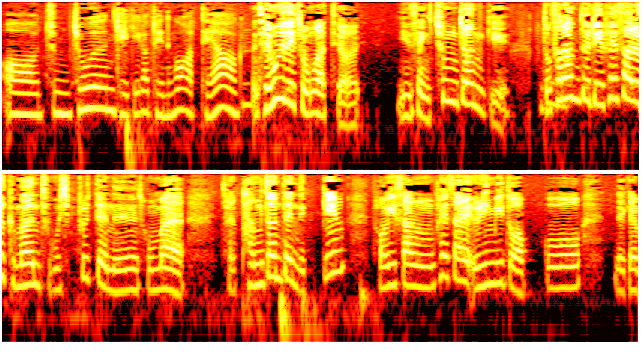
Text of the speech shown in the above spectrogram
어 좀 좋은 계기가 되는 것 같아요. 제목이 되게 좋은 것 같아요. 인생 충전기. 보통 사람들이 회사를 그만두고 싶을 때는 정말 잘 방전된 느낌? 더 이상 회사에 의미도 없고 내가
